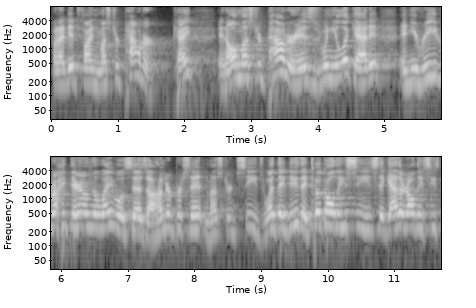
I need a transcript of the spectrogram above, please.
but I did find mustard powder, okay? And all mustard powder is, is when you look at it and you read right there on the label, it says 100% mustard seeds. What they do, they took all these seeds, they gathered all these seeds,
